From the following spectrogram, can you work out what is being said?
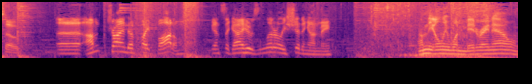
soak? Uh, I'm trying to fight bottom against a guy who's literally shitting on me. I'm the only one mid right now.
